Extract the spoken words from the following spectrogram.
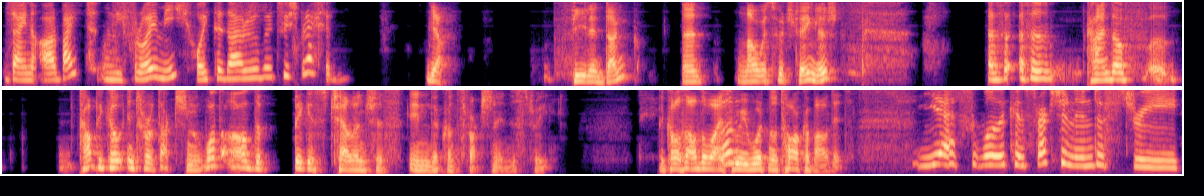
seine Arbeit und ich freue mich, heute darüber zu sprechen. Ja, vielen Dank. And now we switch to English. As a, as a kind of uh, topical introduction, what are the biggest challenges in the construction industry? Because otherwise well, we would not talk about it. Yes, well, the construction industry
